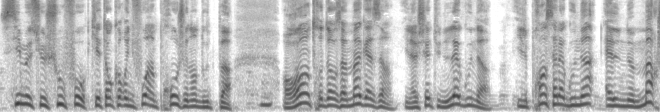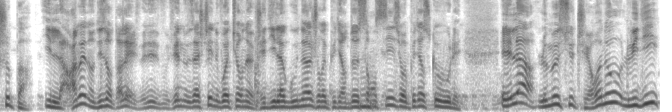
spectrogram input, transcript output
Si Monsieur Chouffaut, qui est encore une fois un pro, je n'en doute pas, rentre dans un magasin, il achète une Laguna, il prend sa Laguna, elle ne marche pas. Il la ramène en disant Attendez, je viens, de vous acheter une voiture neuve. J'ai dit Laguna, j'aurais pu dire 206, j'aurais pu dire ce que vous voulez. Et là, le monsieur de chez Renault lui dit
